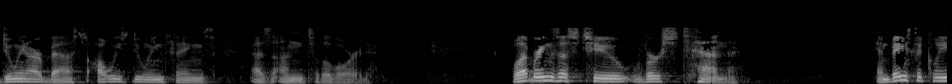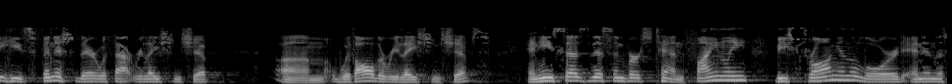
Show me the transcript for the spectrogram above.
doing our best, always doing things as unto the Lord. Well, that brings us to verse 10. And basically, he's finished there with that relationship um, with all the relationships. And he says this in verse 10 Finally, be strong in the Lord and in the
